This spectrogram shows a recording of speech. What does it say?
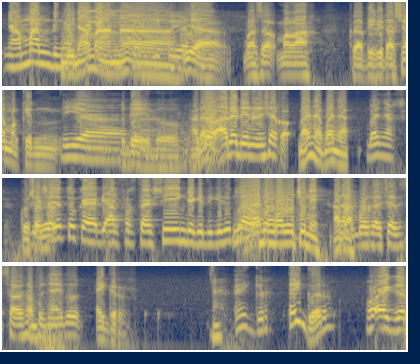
nyaman dengan Lebih nyaman, nah, gitu ya Iya, masa malah kreativitasnya makin iya gede itu. Nah, Ada itu- ada di Indonesia kok. Banyak banyak. banyak Gua biasanya tuh kayak di advertising kayak gitu-gitu tuh Nah, ada mau lucu nih Apa? apa? gua kasih salah satunya itu Eiger. Eiger Eiger Oh Eger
